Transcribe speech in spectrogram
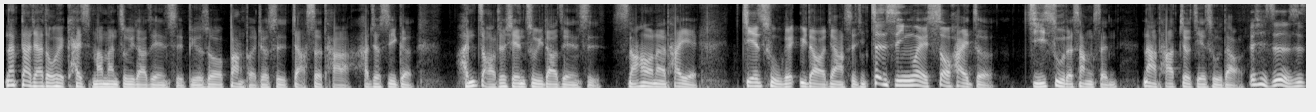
那大家都会开始慢慢注意到这件事。比如说 Bump 就是假设他了，他就是一个很早就先注意到这件事，然后呢，他也接触跟遇到了这样的事情。正是因为受害者。急速的上升，那他就接触到了，而且真的是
